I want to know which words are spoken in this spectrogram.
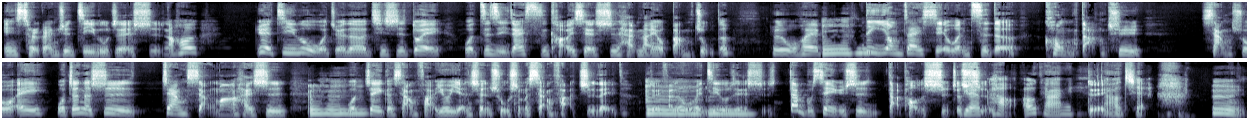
Instagram 去记录这些事，然后越记录，我觉得其实对我自己在思考一些事还蛮有帮助的。就是我会利用在写文字的空档去想说，哎，我真的是这样想吗？还是我这个想法又延伸出什么想法之类的？对，反正我会记录这些事，但不限于是打炮的事，就是炮。OK，对，了解。嗯，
